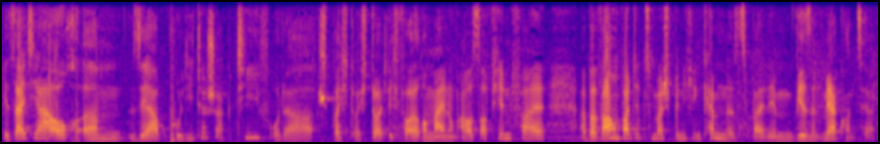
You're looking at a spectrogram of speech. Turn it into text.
Ihr seid ja auch ähm, sehr politisch aktiv oder sprecht euch deutlich für eure Meinung aus auf jeden Fall. Aber warum wart ihr zum Beispiel nicht in Chemnitz bei dem Wir sind mehr Konzert?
